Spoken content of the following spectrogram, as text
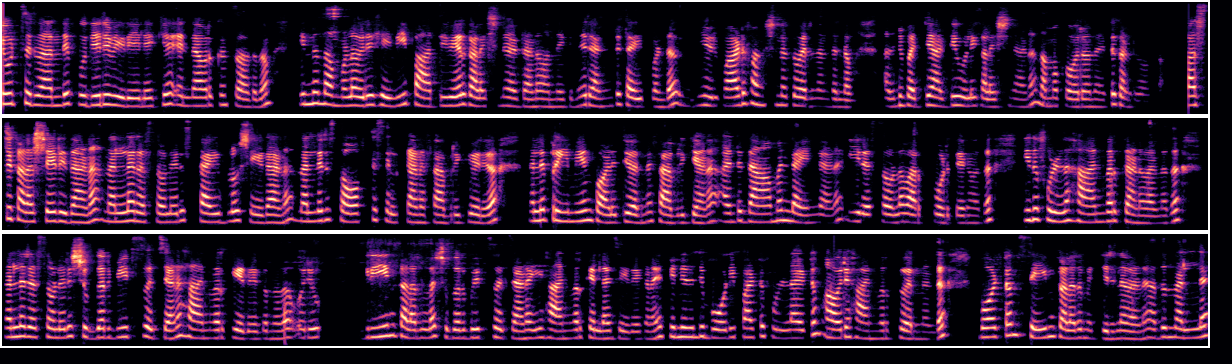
Cute ചെറുതാറിന്റെ പുതിയൊരു വീഡിയോയിലേക്ക് എല്ലാവർക്കും സ്വാഗതം. ഇന്ന് നമ്മൾ ഒരു ഹെവി പാർട്ടി വെയർ കളക്ഷനായിട്ടാണ് വന്നിരിക്കുന്നത്. രണ്ട് ടൈപ്പ് ഉണ്ട്. ഇനി ഒരുപാട് ഫംഗ്ഷൻ ഒക്കെ വരുന്നുണ്ടല്ലോ. അതിന് പറ്റിയ അടിപൊളി കളക്ഷനാണ് നമുക്ക് ഓരോന്നായിട്ട് കണ്ടുപോകാം ഫസ്റ്റ് കളർ ഷെയ്ഡ് ഇതാണ്. നല്ല രസമുള്ള ഒരു സ്കൈ ബ്ലൂ ആണ്. നല്ലൊരു സോഫ്റ്റ് സിൽക്ക് ആണ് ഫാബ്രിക് വരിക. നല്ല പ്രീമിയം ക്വാളിറ്റി വരുന്ന ഫാബ്രിക് ആണ്. അതിന്റെ ദാമൻ ലൈനിലാണ് ഈ രസമുള്ള വർക്ക് കൊടുത്തിരുന്നത്. ഇത് ഫുള്ള് ഹാൻഡ് വർക്ക് ആണ് വരുന്നത്. നല്ല രസമുള്ള ഒരു ഷുഗർ ബീഡ്സ് വെച്ചാണ് ഹാൻഡ് വർക്ക് ചെയ്തേക്കുന്നത്. ഒരു ഗ്രീൻ കളറുള്ള ഷുഗർ ബീഡ്സ് വെച്ചാണ് ഈ ഹാൻഡ് വർക്ക് എല്ലാം ചെയ്തേക്കണേ. പിന്നെ ഇതിന്റെ ബോഡി പാർട്ട് ഫുള്ളായിട്ടും ആ ഒരു ഹാൻഡ് വർക്ക് വരുന്നുണ്ട്. ബോട്ടം സെയിം കളർ മെറ്റീരിയലാണ്. അത് നല്ല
